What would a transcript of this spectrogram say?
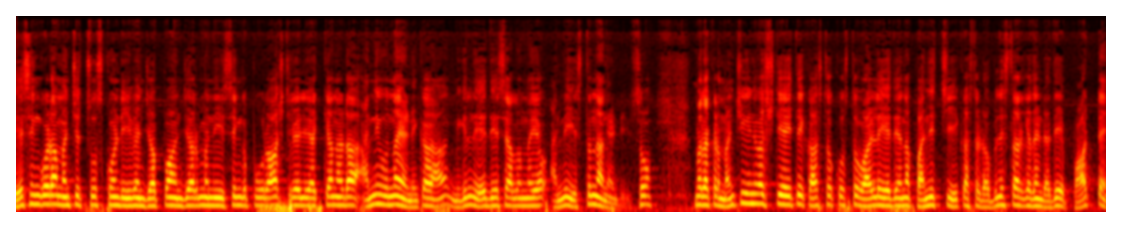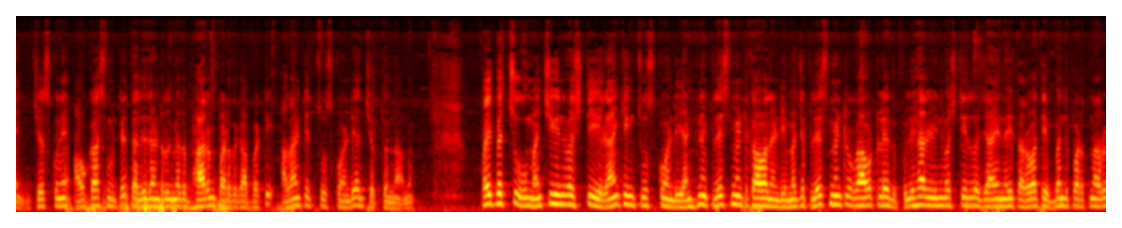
దేశం కూడా మంచిది చూసుకోండి. Even Japan Germany Singapore Australia Canada అన్నీ ఉన్నాయండి. ఇంకా మిగిలిన ఏ దేశాలు ఉన్నాయో అన్నీ ఇస్తున్నానండి. సో మరి అక్కడ మంచి యూనివర్సిటీ అయితే కాస్త కూస్తో వాళ్ళే ఏదైనా పని ఇచ్చి కాస్త డబ్బులు ఇస్తారు కదండి. అదే పార్ట్ టైం చేసుకునే అవకాశం ఉంటే తల్లిదండ్రుల మీద భారం పడదు కాబట్టి అలాంటిది చూసుకోండి అని చెప్తున్నాను. పైపెచ్చు మంచి యూనివర్సిటీ ర్యాంకింగ్ చూసుకోండి. వెంటనే ప్లేస్మెంట్ కావాలండి. ఈ మధ్య ప్లేస్మెంట్లు రావట్లేదు. పులిహార యూనివర్సిటీల్లో జాయిన్ అయ్యి తర్వాత ఇబ్బంది పడుతున్నారు.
